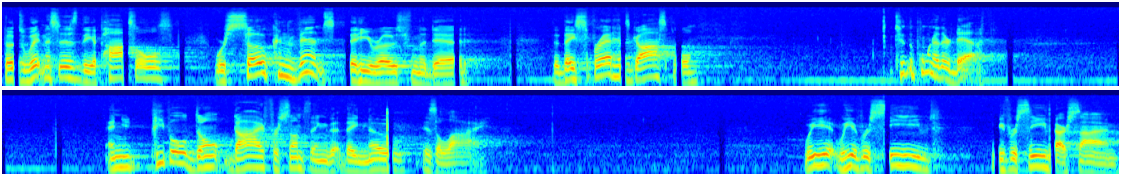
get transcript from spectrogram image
Those witnesses, the apostles, were so convinced that he rose from the dead that they spread his gospel to the point of their death. And you, people don't die for something that they know is a lie. We, we have received, we've received our sign.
